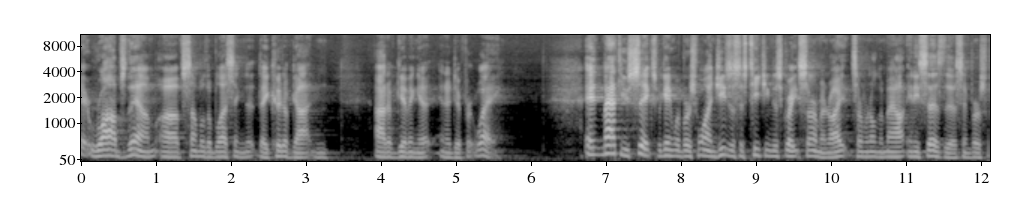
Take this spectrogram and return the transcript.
It robs them of some of the blessing that they could have gotten out of giving it in a different way. In Matthew 6, beginning with verse 1, Jesus is teaching this great sermon, right? Sermon on the Mount, and he says this in verse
